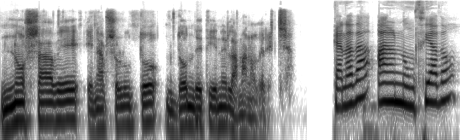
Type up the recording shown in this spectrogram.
no sabe en absoluto dónde tiene la mano derecha. Canadá ha anunciado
